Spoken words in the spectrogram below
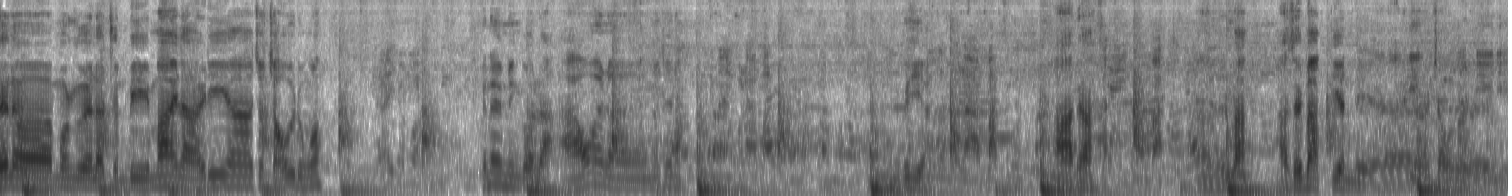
Đây là mọi người là chuẩn bị mai là ấy đi ờ, cho cháu rồi đúng không? Cái này mình gọi là áo hay là như thế nào? Cái gì à? là bạc À đây à? bạc À giấy bạc. À giấy bạc tiền để ờ, Tiền. cháu để để-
